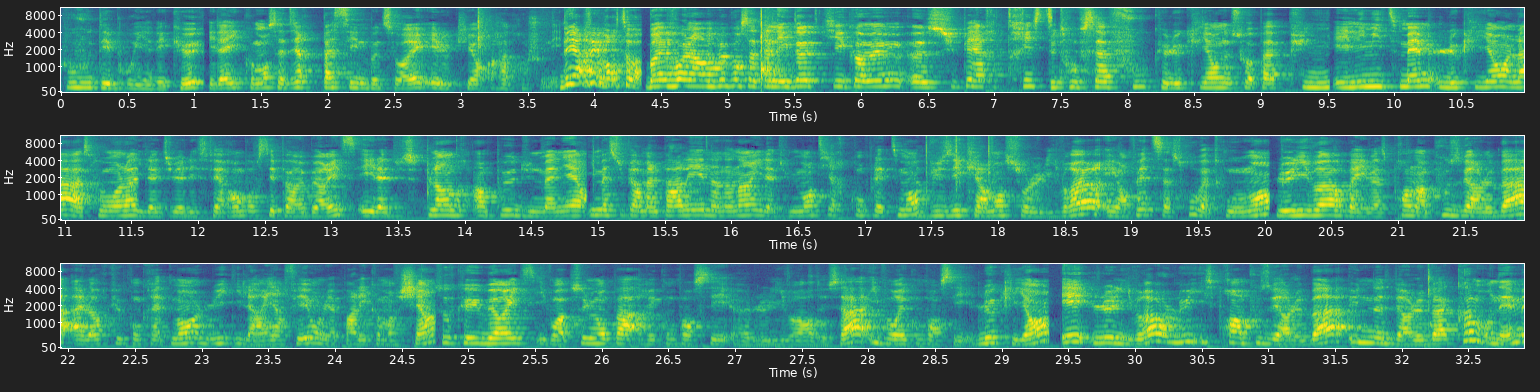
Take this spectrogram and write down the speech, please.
vous vous débrouillez avec eux et là il commence à dire passez une bonne soirée et le client raccroche au nez. Bien fait pour toi Bref voilà un peu pour cette anecdote qui est quand même euh, super triste. Je trouve ça fou que le client ne soit pas puni et limite même le client là à ce moment là il a dû aller se faire rembourser par Uber Eats et il a dû se plaindre un peu d'une manière il m'a super mal parlé nanana il a dû mentir complètement abuser clairement sur le livreur et en fait ça se trouve à tout moment le livreur bah il va se prendre un pouce vers le bas alors que concrètement lui il a rien fait on lui a parlé comme un chien. Sauf que Uber Eats ils vont absolument pas récompenser euh, le livreur de ça ils vont récompenser le client et le livreur lui il se prend un pouce vers le bas une note vers le bas comme on aime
